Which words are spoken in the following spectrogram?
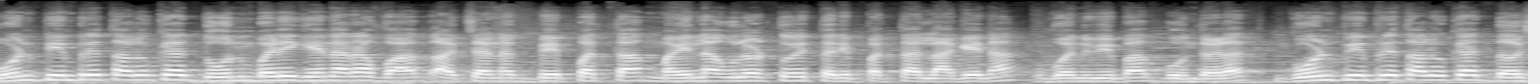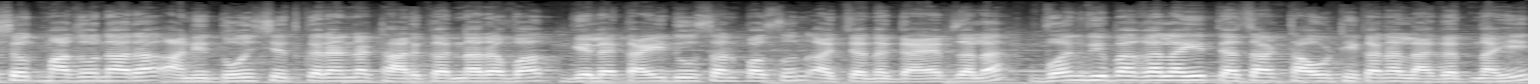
गोंडपिंपरी तालुक्यात दोन बळी घेणारा वाघ अचानक बेपत्ता महिना उलटतोय तरी पत्ता लागेना. वन विभाग गोंधळात. गोंडपिंपरी तालुक्यात दहशत माजवणारा आणि दोन शेतकऱ्यांना ठार करणारा वाघ गेल्या काही दिवसांपासून अचानक गायब झाला. वन विभागालाही त्याचा ठाव ठिकाणा लागत नाही.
